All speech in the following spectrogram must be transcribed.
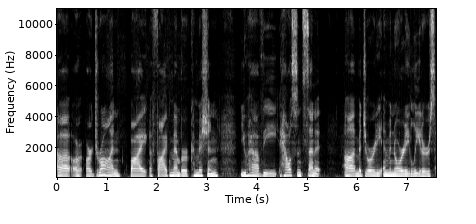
uh, are, are, drawn by a five member commission. You have the House and Senate uh, majority and minority leaders,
